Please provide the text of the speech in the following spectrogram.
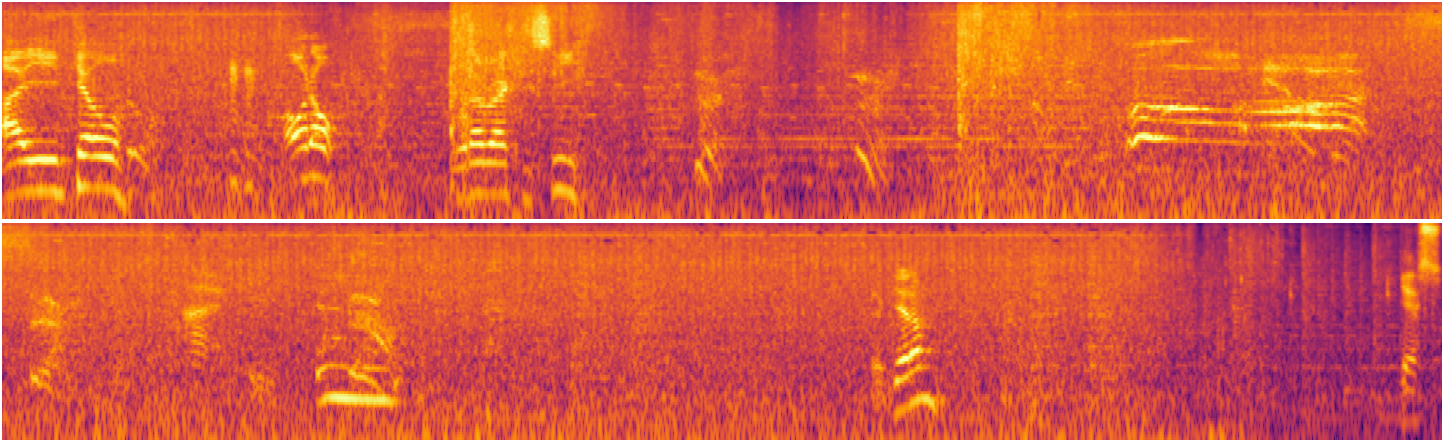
i.e. kill. oh no! Whatever I can see. Did I Get him? Yes.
